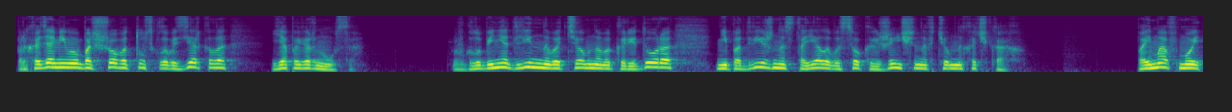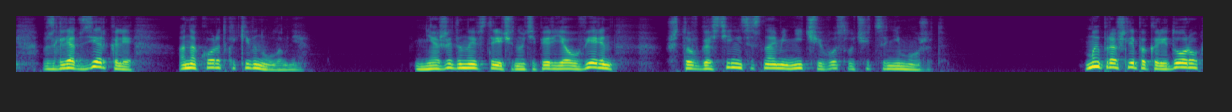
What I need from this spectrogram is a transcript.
Проходя мимо большого тусклого зеркала, я повернулся. В глубине длинного темного коридора неподвижно стояла высокая женщина в темных очках. Поймав мой взгляд в зеркале, она коротко кивнула мне. Неожиданная встреча, но теперь я уверен, что в гостинице с нами ничего случиться не может. Мы прошли по коридору,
